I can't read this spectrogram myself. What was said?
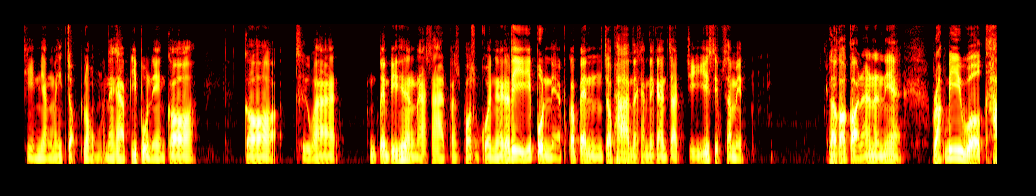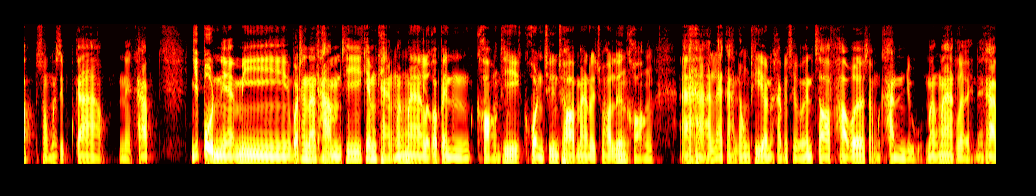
-19 ยังไม่จบลงนะครับ ญี่ปุ่นเองก็ก็ถือว่าเป็นปีที่หนักหนาสาหัสพอสมควรอย่างไรก็ดีญี่ปุ่นเนี่ยก็เป็นเจ้าภาพนะครับในการจัด G20 Summit แล้วก็ก่อนหน้านั้นเนี่ยรักบี้ World Cup 2019 นะครับ ญี่ปุ่นเนี่ยมีวัฒนธรรมที่เข้มแข็งมากๆ แล้วก็เป็นของที่คนชื่นชอบมาก โดยเฉพาะเรื่องของอาหารและการท่องเที่ยวนะครับถือว่าเป็นซอฟต์พาวเวอร์สำคัญอยู่มาก ๆเลยนะครับ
